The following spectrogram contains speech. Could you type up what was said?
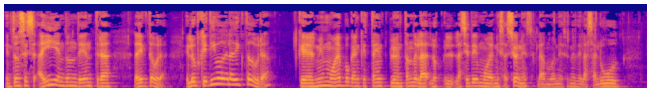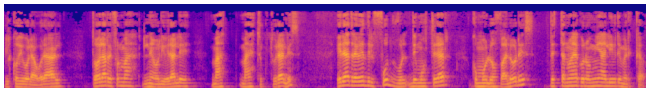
Entonces ahí en donde entra la dictadura. El objetivo de la dictadura, que en la misma época en que está implementando la- las siete modernizaciones, las modernizaciones de la salud, el código laboral, todas las reformas neoliberales más, más estructurales, era a través del fútbol demostrar como los valores de esta nueva economía de libre mercado.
